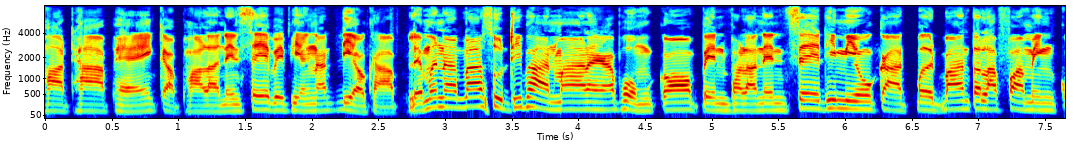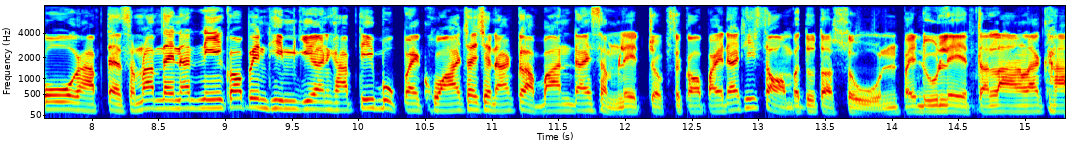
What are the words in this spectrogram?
พลาดท่าแพ้กับพาราเนนเซ่ไปเพียงนัดเดียวครับ และเมื่อนัดล่าสุดที่ผ่านมานะครับผมก็เป็นพาราเนนเซ่ที่มีโอกาสเปิดบ้านต้อนรับฟาเมงโกครับแต่สำหรับในนัดนี้ก็เป็นทีมเยือนครับที่บุกไปคว้าชัยชนะกลับบ้านได้สำเร็จจบสกอร์ไปได้ที่ 2 ประตูต่อศูนย์ไปดูเลทตารางราคา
